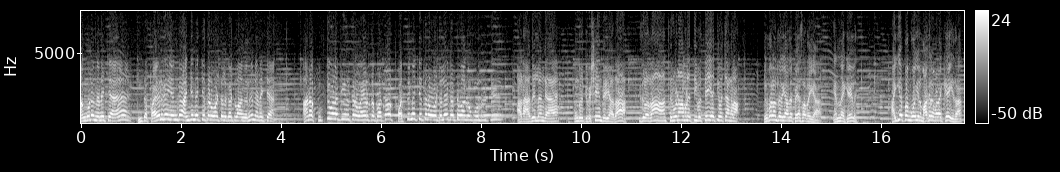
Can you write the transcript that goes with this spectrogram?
நான் கூட நினைச்சேன் இந்த பயல்க எங்க அஞ்சு நட்சத்திர ஹோட்டல் கட்டுவாங்கன்னு நினைச்சேன். ஆனா குத்து விளக்கு இருக்கிற உயரத்தை பார்த்தா பத்து நட்சத்திர ஹோட்டலே கட்டுவாங்க போல் இருக்கு. அட அது இல்லங்க. உங்களுக்கு விஷயம் தெரியாதா? இதுலதான் திருவண்ணாமலை தீபத்தை ஏத்தி வச்சாங்களாம். விவரம் தெரியாத பேசாதையா என்ன கேளு. ஐயப்பன் கோயில் மகர விளக்கே இதான்.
